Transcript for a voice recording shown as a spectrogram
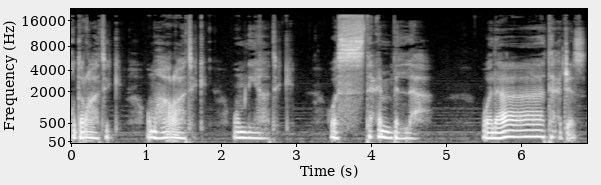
وقدراتك ومهاراتك وأمنياتك. واستعن بالله ولا تعجز.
